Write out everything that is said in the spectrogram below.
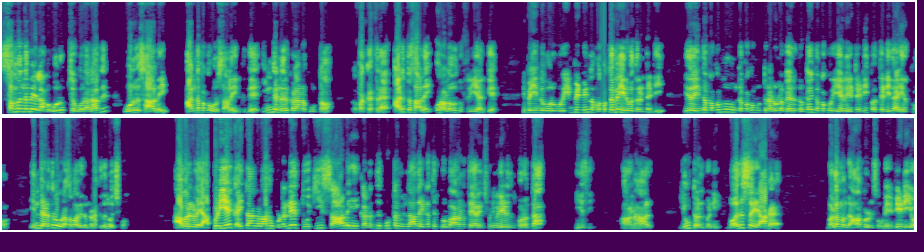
சம்பந்தமே இல்லாம ஒரு ஒரு அதாவது ஒரு சாலை அந்த பக்கம் ஒரு சாலை இருக்குது. இங்க நெருக்கலான கூட்டம் பக்கத்துல. அடுத்த சாலை ஓரளவுக்கு ஃப்ரீயா இருக்கு. இப்ப இந்த ஒரு ஒரு இன்பிட்வீன்ல மொத்தமே இருபத்தி ரெண்டு அடி. இதுல இந்த பக்கமும் இந்த பக்கம் நடுவுல பேருந்து விட்டா இந்த பக்கம் ஒரு ஏழு எட்டு அடி பத்து அடி தான் இருக்கும். இந்த இடத்துல ஒரு அசம்பாவிதம் நடக்குதுன்னு வச்சுப்போம் அவர்களை அப்படியே கைத்தாங்களாக உடனே தூக்கி சாலையை கடந்து கூட்டம் இல்லாத இடத்திற்கு ஒரு வாகனத்தை அரேஞ்ச் பண்ணி வெளியே போறதுதான் ஈஸி ஆனால் யூ டர்ன் பண்ணி வரிசையாக வலம் வந்த ஆம்புலன்ஸ் உடைய வீடியோ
